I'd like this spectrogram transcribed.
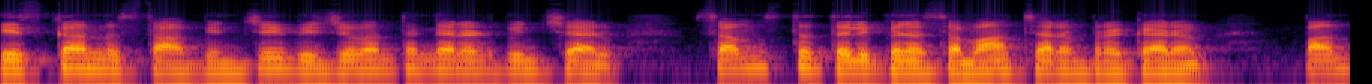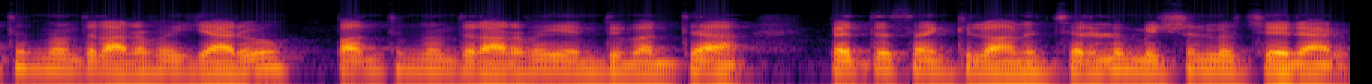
ఇస్కాన్ను స్థాపించి విజయవంతంగా నడిపించారు. సంస్థ తెలిపిన సమాచారం ప్రకారం పంతొమ్మిది వందల అరవై ఆరు పంతొమ్మిది వందల అరవై ఎనిమిది మధ్య పెద్ద సంఖ్యలో అనుచరులు మిషన్లో చేరారు.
